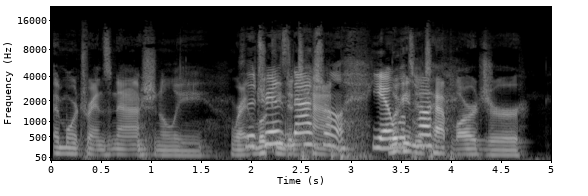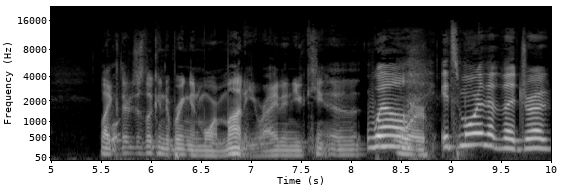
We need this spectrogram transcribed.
and more transnationally, right? so the looking transnational, tap, yeah, we'll looking talk. to tap larger. Like they're just looking to bring in more money, right? And you can't. Uh, Well, or- it's more that the drug,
